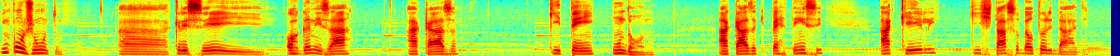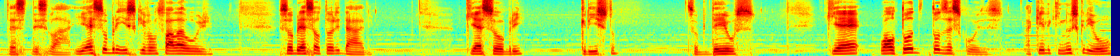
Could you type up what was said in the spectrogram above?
em conjunto, a crescer e organizar a casa que tem um dono. A casa que pertence àquele que está sob a autoridade desse, desse lar. E é sobre isso que vamos falar hoje. Sobre essa autoridade. Que é sobre Cristo, sobre Deus, que é o autor de todas as coisas. Aquele que nos criou,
